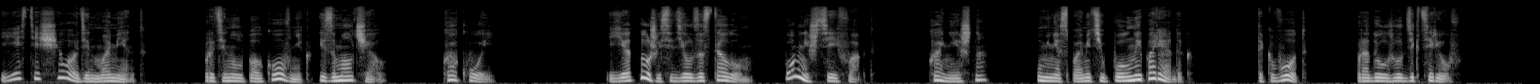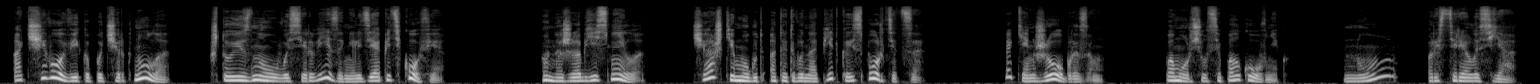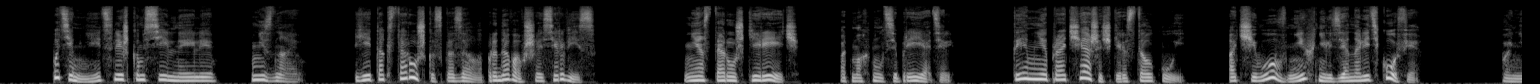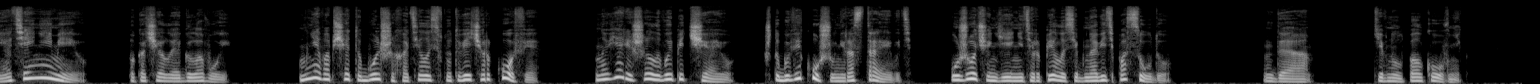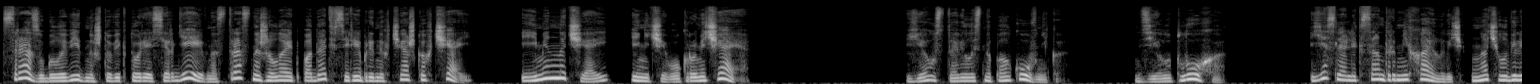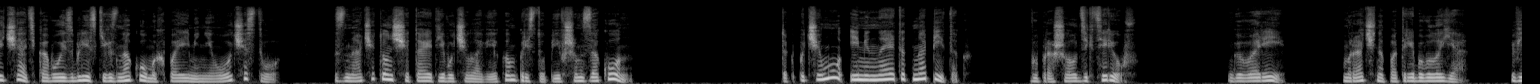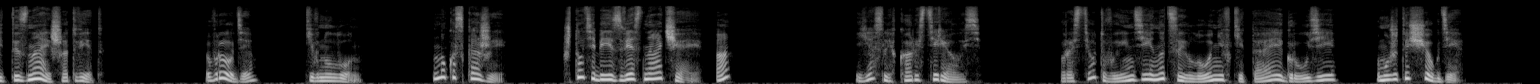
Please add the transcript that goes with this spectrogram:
Есть еще один момент. Протянул полковник и замолчал. Какой? Я тоже сидел за столом. Помнишь сей факт? Конечно. У меня с памятью полный порядок. Так вот, продолжил Дегтярев. Отчего Вика подчеркнула, что из нового сервиза нельзя пить кофе? Она же объяснила, чашки могут от этого напитка испортиться. Каким же образом? Поморщился полковник. Ну, растерялась я. Потемнеет слишком сильно или... Не знаю. Ей так старушка сказала, продававшая сервиз. «Не о старушке речь», — отмахнулся приятель. «Ты мне про чашечки растолкуй. Отчего в них нельзя налить кофе?» «Понятия не имею», — покачала я головой. Мне вообще-то больше хотелось в тот вечер кофе, но я решила выпить чаю, чтобы Викушу не расстраивать. Уж очень ей не терпелось обновить посуду. «Да», — кивнул полковник. Сразу было видно, что Виктория Сергеевна страстно желает подать в серебряных чашках чай. Именно чай и ничего, кроме чая. Я уставилась на полковника. Дело плохо. Если Александр Михайлович начал величать кого из близких знакомых по имени-отчеству, значит, он считает его человеком, приступившим закон. «Так почему именно этот напиток?» — вопрошал Дегтярев. «Говори», — мрачно потребовала я. «Ведь ты знаешь ответ». «Вроде», — кивнул он. «Ну-ка скажи, что тебе известно о чае, а?» Я слегка растерялась. Растет в Индии, на Цейлоне, в Китае, Грузии, может, еще где.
